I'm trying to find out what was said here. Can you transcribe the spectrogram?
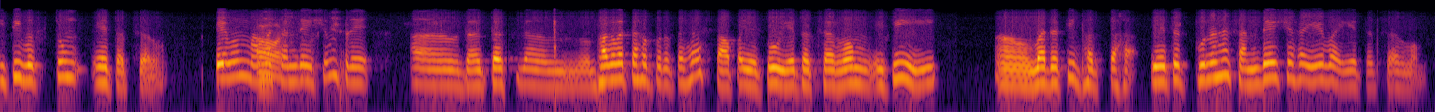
इति वक्तुम् एतत् सर्वम् एवं मम सन्देशं प्रे तत् भगवतः पुरतः स्थापयतु एतत् सर्वम् इति वदति भक्तः। एतत् पुनः सन्देशः एव एतत् सर्वम्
